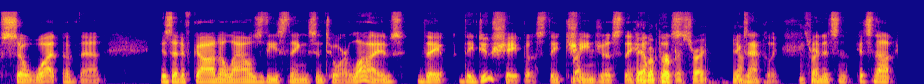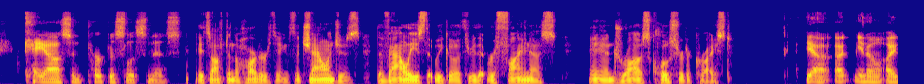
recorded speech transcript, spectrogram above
so what of that is that if God allows these things into our lives, they they do shape us, they change us, they, they have a purpose us. right yeah Exactly. that's right And it's it's not chaos and purposelessness. it's often the harder things, the challenges, the valleys that we go through that refine us and draw us closer to Christ. yeah i you know i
